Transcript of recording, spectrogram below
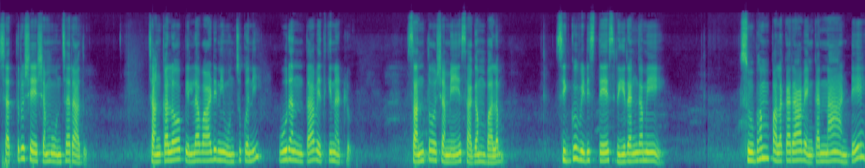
శత్రుశేషం ఉంచరాదు. చంకలో పిల్లవాడిని ఉంచుకొని ఊరంతా వెతికినట్లు. సంతోషమే సగం బలం. సిగ్గు విడిస్తే శ్రీరంగమే. శుభం పలకరా వెంకన్న అంటే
